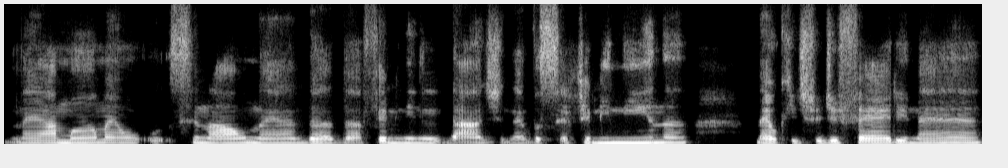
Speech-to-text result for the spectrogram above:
né, a mama é o, o sinal, né, da, da, feminilidade, né? Você é feminina, né? O que te difere, né?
